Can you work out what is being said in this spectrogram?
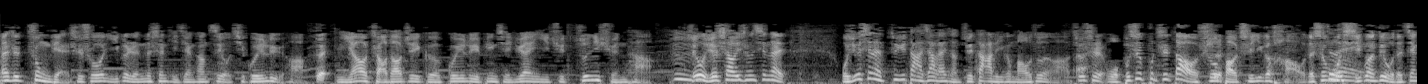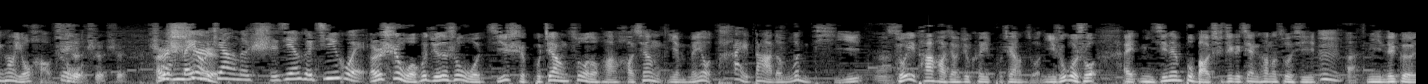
但是重点是说，一个人的身体健康自有其规律哈。对你要找到这个规律，并且愿意去遵循它。嗯所以我觉得邵医生现在。我觉得现在对于大家来讲最大的一个矛盾啊，就是我不是不知道说保持一个好的生活习惯对我的健康有好处，是是是，是没有这样的时间和机会。而是我会觉得说，我即使不这样做的话，好像也没有太大的问题，嗯所以他好像就可以不这样做。你如果说，哎，你今天不保持这个健康的作息，嗯啊你这个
